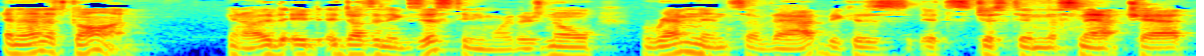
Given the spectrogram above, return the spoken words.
and then it's gone. You know, it, it, it doesn't exist anymore. There's no remnants of that because it's just in the Snapchat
